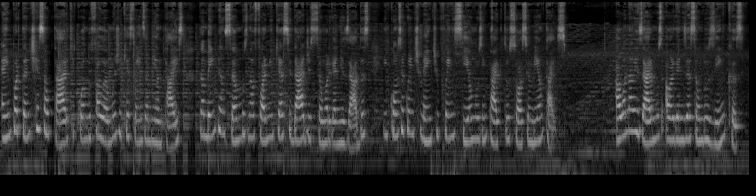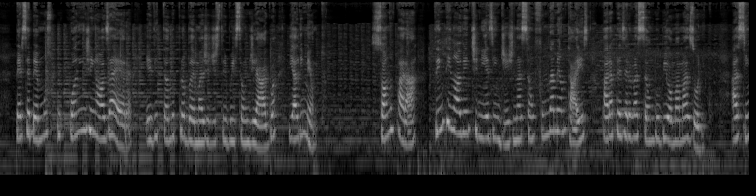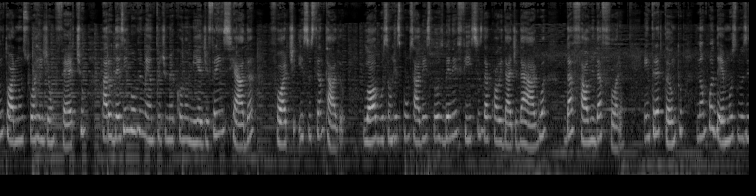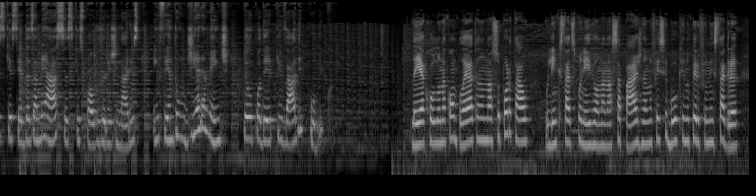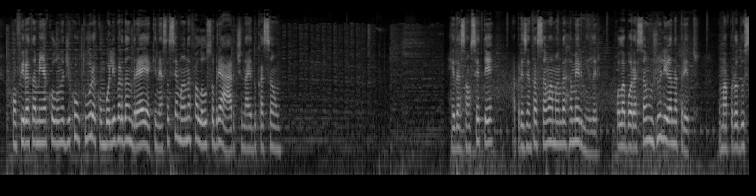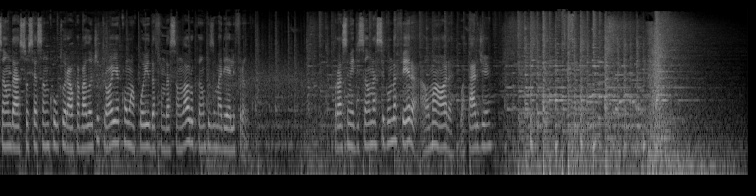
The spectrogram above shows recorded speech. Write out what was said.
É importante ressaltar que, quando falamos de questões ambientais, também pensamos na forma em que as cidades são organizadas e, consequentemente, influenciam nos impactos socioambientais. Ao analisarmos a organização dos Incas, percebemos o quão engenhosa era, evitando problemas de distribuição de água e alimento. Só no Pará, 39 etnias indígenas são fundamentais para a preservação do bioma amazônico assim tornam sua região fértil para o desenvolvimento de uma economia diferenciada, forte e sustentável. Logo, são responsáveis pelos benefícios da qualidade da água, da fauna e da flora. Entretanto, não podemos nos esquecer das ameaças que os povos originários enfrentam diariamente pelo poder privado e público. Leia a coluna completa no nosso portal o link está disponível na nossa página no Facebook e no perfil no Instagram. Confira também a coluna de cultura com Bolívar da Andréia, que nessa semana falou sobre a arte na educação. Redação CT. Apresentação Amanda Hammermiller. Colaboração Juliana Preto. Uma produção da Associação Cultural Cavalo de Troia com o apoio da Fundação Lauro Campos e Marielle Franco. Próxima edição na segunda-feira, a uma hora. Boa tarde.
